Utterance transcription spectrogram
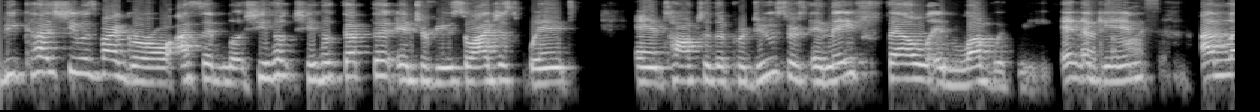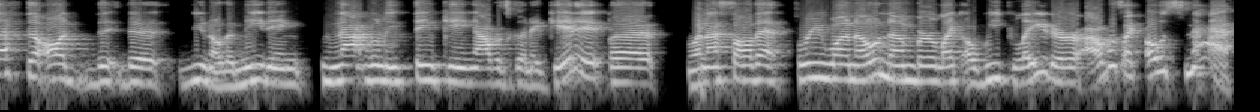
because she was my girl, I said, look, she hooked, she hooked up the interview. So I just went and talked to the producers and they fell in love with me. And That's again, awesome. I left the, the the you know the meeting not really thinking I was going to get it, but when I saw that 310 number like a week later, I was like, "Oh, snap.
